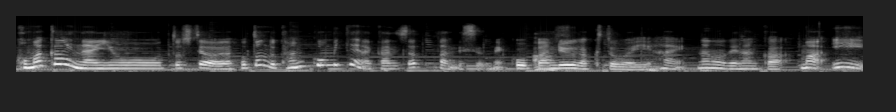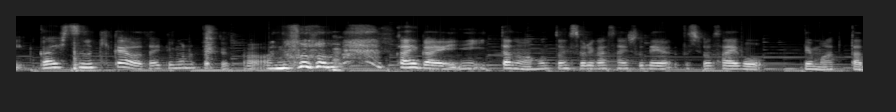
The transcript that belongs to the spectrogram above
細かい内容としてはほとんど観光みたいな感じだったんですよね。交換留学とはいえ。はい。なのでなんかまあいい外出の機会を与えてもらったというかあの、はい、海外に行ったのは本当にそれが最初で私は最後でもあった、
